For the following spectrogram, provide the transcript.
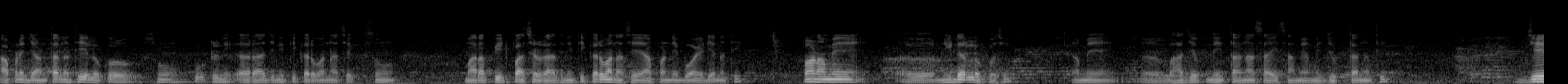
આપણે જાણતા નથી એ લોકો શું કૂટની રાજનીતિ કરવાના છે, શું મારા પીઠ પાછળ રાજનીતિ કરવાના છે આપણને બહુ આઈડિયા નથી. પણ અમે નીડર લોકો છે. અમે ભાજપની તાનાશાહી સામે અમે ઝૂકતા નથી. જે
